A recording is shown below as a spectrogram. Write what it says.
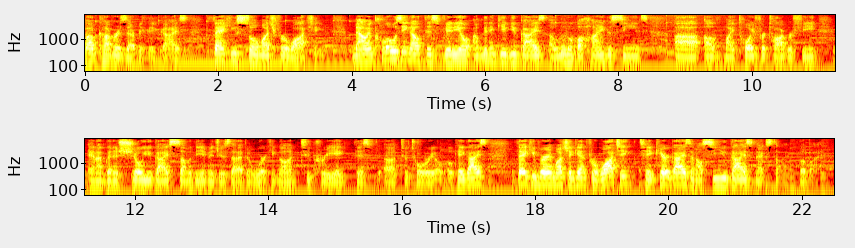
About covers everything, guys. Thank you so much for watching. Now, in closing out this video, I'm going to give you guys a little behind the scenes uh, of my toy photography and I'm going to show you guys some of the images that I've been working on to create this uh, tutorial. Okay guys, thank you very much again for watching. Take care guys and I'll see you guys next time. Bye bye.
